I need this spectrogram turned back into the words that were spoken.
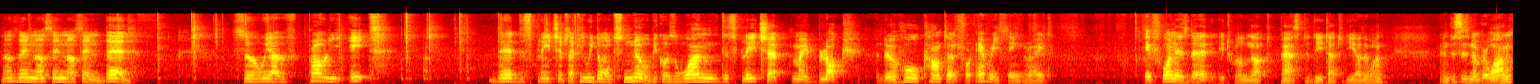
Nothing, nothing, nothing, dead. So we have probably eight dead display chips. Actually we don't know because one display chip might block the whole content for everything right? If one is dead it will not pass the data to the other one. And this is number one.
